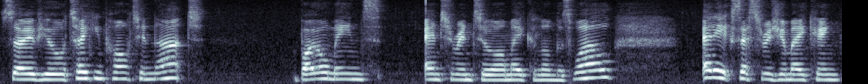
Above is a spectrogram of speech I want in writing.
So if you're taking part in that, by all means, enter into our make along as well. Any accessories you're making,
